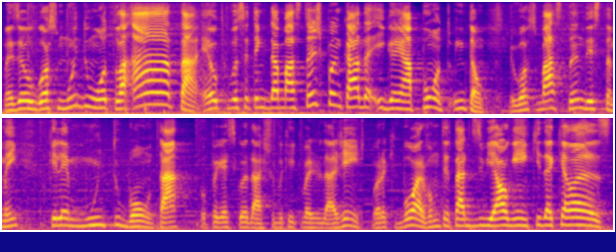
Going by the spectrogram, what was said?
Mas eu gosto muito de um outro lá. Ah, tá. É o que você tem que dar bastante pancada e ganhar ponto. Então, eu gosto bastante desse também, porque ele é muito bom, tá? Vou pegar esse guarda-chuva aqui que vai ajudar a gente. Bora que bora. Vamos tentar desviar alguém aqui daquelas...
